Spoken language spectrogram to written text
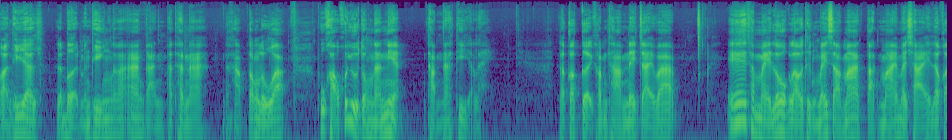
ก่อนที่จะระเบิดมันทิ้งแล้วก็อ้างการพัฒนานะครับ ต้องรู้ว่าภูเขาเขาอยู่ตรงนั้นเนี่ยทำหน้าที่อะไร แล้วก็เกิดคำถามในใจว่า เอ๊ะทำไมโลกเราถึงไม่สามารถตัดไม้มาใช้ แล้วก็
